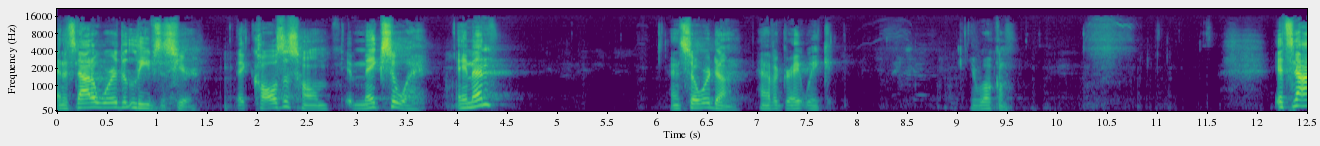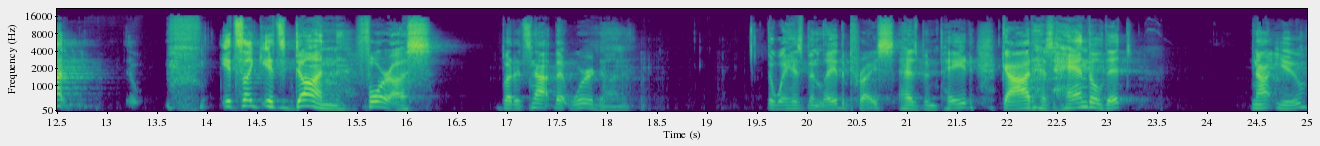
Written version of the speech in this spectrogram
and it's not a word that leaves us here. It calls us home, it makes a way. Amen? And so we're done. Have a great week. You're welcome. It's not, it's like it's done for us, but it's not that we're done. The way has been laid, the price has been paid. God has handled it, not you.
